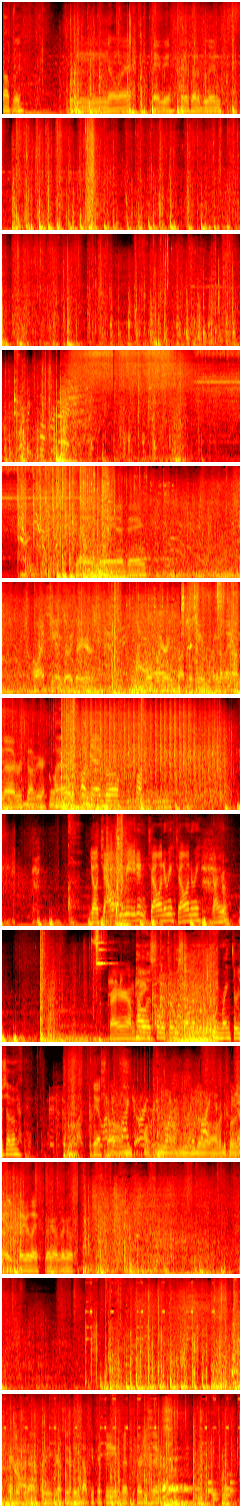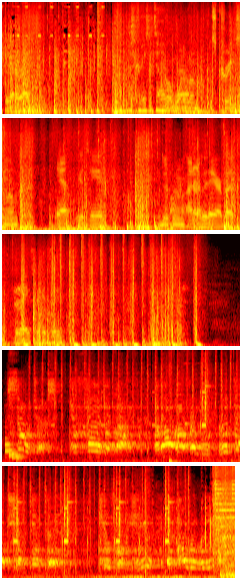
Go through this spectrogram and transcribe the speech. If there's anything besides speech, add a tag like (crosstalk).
Probably. Mm, no way. Maybe. Gonna try to balloon. Lane, I think. Oh, I see him, bro. He's right here. Full firing spot. Full team. I'm gonna land on the rooftop here. I, I'm dead, bro. Fuck. Yo, chow under me, Eden. Chow under me. Chow under me. Guy here. Right here. I'm ping. Palace level 37. Team rank 37. This um, is the gulag. Yes, You'll have to no. fight to earn redeployment. So fight. Yeah, just play your life. Back up, back up. Aggressively. Top 250, li- 36. We gotta run. That's crazy time. Oh, one of them. Just crinks in them. Yeah, good team. Different. I don't know who they are, but the ranks are good team. Soldiers, you failed in life, but I offer you redemption in bed. Kill for me here, and I will release you.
